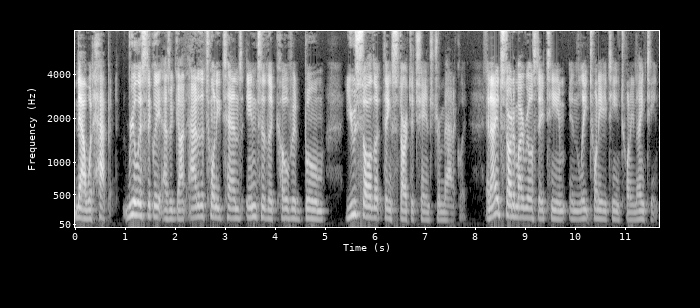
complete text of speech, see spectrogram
Now, what happened? Realistically, as we got out of the 2010s into the COVID boom, you saw that things start to change dramatically. And I had started my real estate team in late 2018, 2019.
